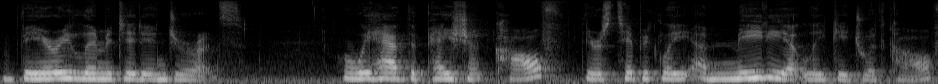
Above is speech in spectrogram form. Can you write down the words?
very limited endurance. When we have the patient cough, there's typically immediate leakage with cough.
